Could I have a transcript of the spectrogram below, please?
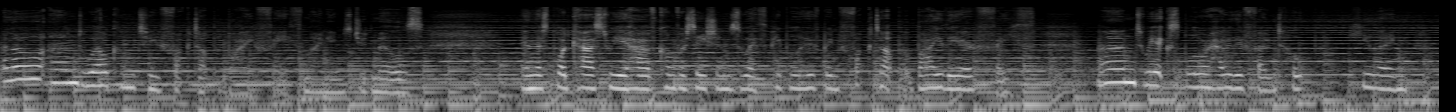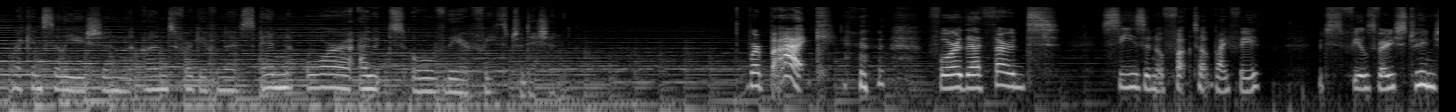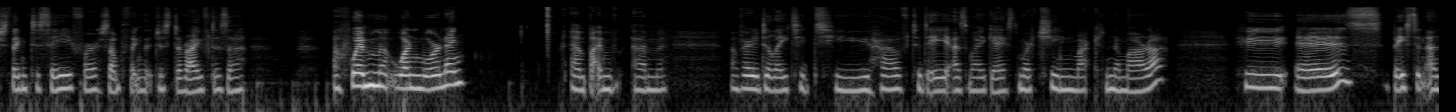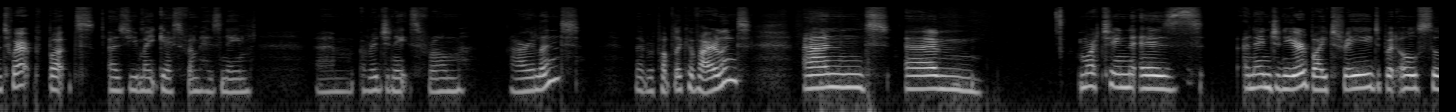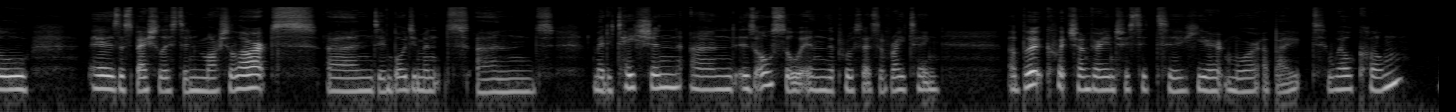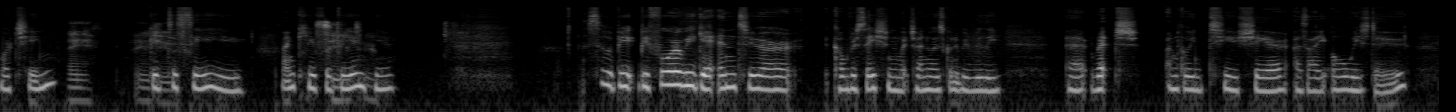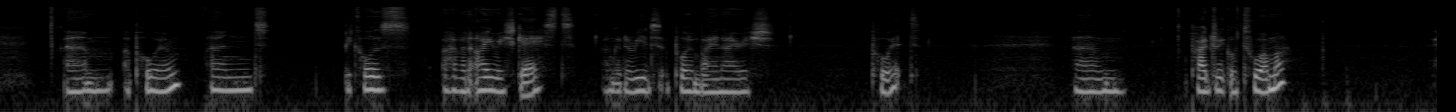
Hello and welcome to Fucked Up by Faith. My name's Jude Mills. In this podcast, we have conversations with people who've been fucked up by their faith, and we explore how they've found hope, healing, reconciliation, and forgiveness in or out of their faith tradition. We're back for the third season of Fucked Up by Faith, which feels very strange thing to say for something that just arrived as a a whim one morning. Um, but I'm um, I'm very delighted to have today as my guest Marcin McNamara, who is based in Antwerp, but as you might guess from his name, um, originates from Ireland, the Republic of Ireland, and um, Marcin is an engineer by trade, but also is a specialist in martial arts and embodiment and meditation, and is also in the process of writing a book, which I'm very interested to hear more about. Welcome, Marcin. Hey, hey Good to see you. Thank you for See you being too. here. So, be- before we get into our conversation, which I know is going to be really uh, rich, I'm going to share, as I always do, um, a poem. And because I have an Irish guest, I'm going to read a poem by an Irish poet, um, Padraig O'Tuama,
